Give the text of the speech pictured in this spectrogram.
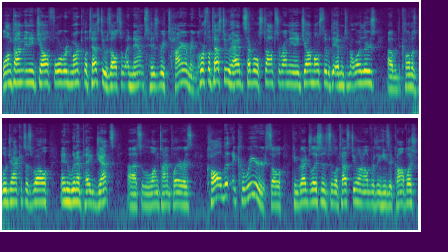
Longtime NHL forward Mark Letestu has also announced his retirement. Of course, Letestu had several stops around the NHL, mostly with the Edmonton Oilers, uh, with the Columbus Blue Jackets as well, and Winnipeg Jets. Uh, so the longtime player has called it a career. So congratulations to Letestu on everything he's accomplished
